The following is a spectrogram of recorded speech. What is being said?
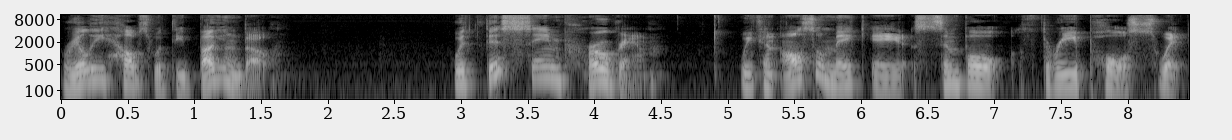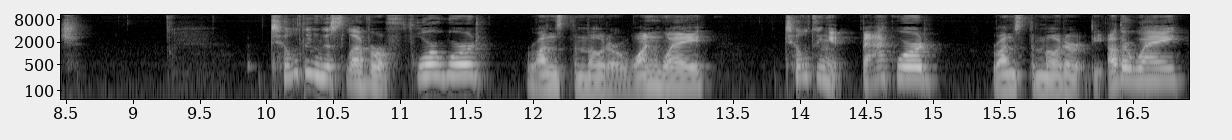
really helps with debugging though. With this same program, we can also make a simple three pole switch. Tilting this lever forward runs the motor one way, tilting it backward runs the motor the other way,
